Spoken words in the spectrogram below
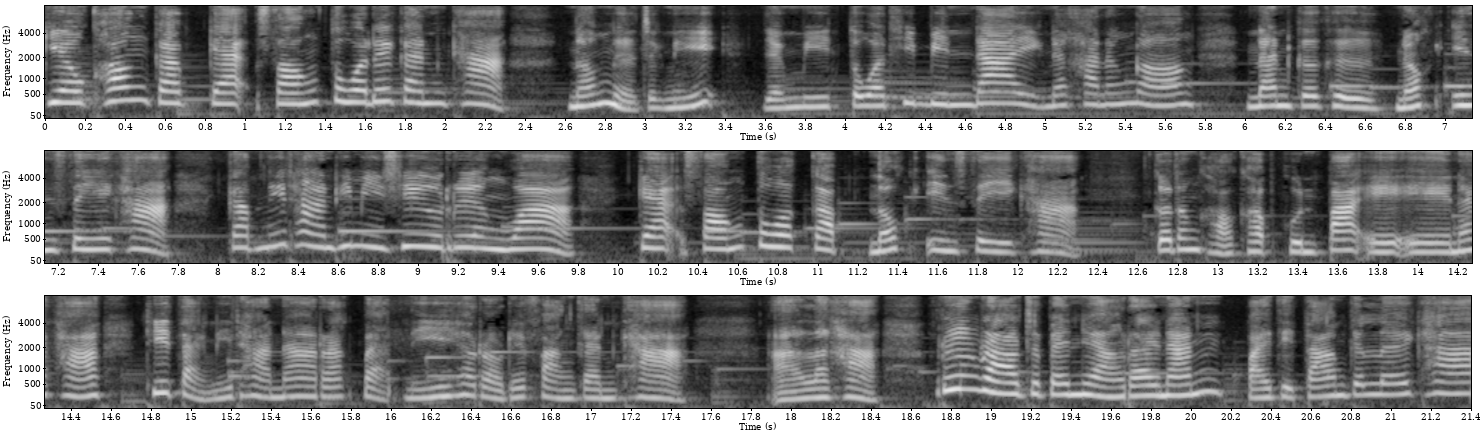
เกี่ยวข้องกับแกะสองตัวด้วยกันค่ะ น้องเหนือจากนี้ยังมีตัวที่บินได้อีกนะคะน้องๆ นั่นก็คือนกอินทรีค่ะ กับนิทานที่มีชื่อเรื่องว่า แกะสองตัวกับนกอินทรีค่ะ ก็ต้องขอขอบคุณป้าเอเอนะคะ ที่แต่งนิทานน่ารักแบบนี้ให้เราได้ฟังกันค่ะ เอาละค่ะ เรื่องราวจะเป็นอย่างไรนั้นไปติดตามกันเลยค่ะ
